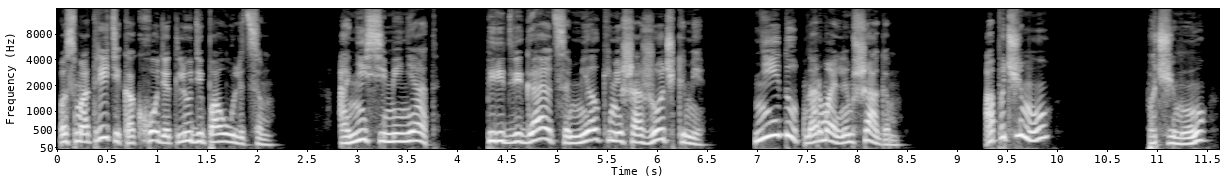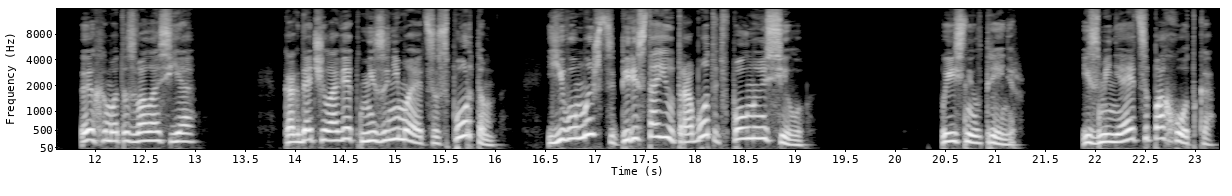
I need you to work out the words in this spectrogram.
«Посмотрите, как ходят люди по улицам. Они семенят, передвигаются мелкими шажочками, не идут нормальным шагом. А почему?» «Почему?» — эхом отозвалась я. «Когда человек не занимается спортом, его мышцы перестают работать в полную силу. Пояснил тренер. Изменяется походка,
